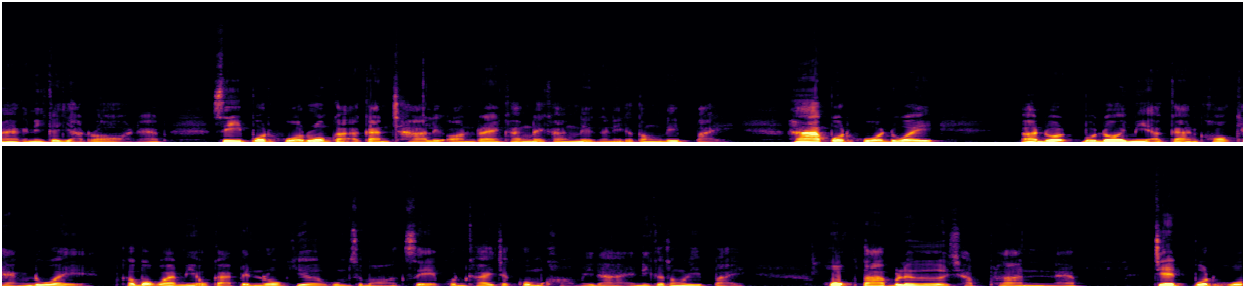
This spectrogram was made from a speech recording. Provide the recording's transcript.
มาก อันนี้ก็อย่ารอนะครับสปวดหัวร่วมกับอาการชาหรืออ่อนแรงข้างใดข้างหนึ่ง อันนี้ก็ต้องรีบไป 5 ปวดหัวด้วยโดยโดยมีอาการคอแข็งด้วย เขาบอกว่ามีโอกาสเป็นโรคเยื่อหุ้มสมองอักเสบ คนไข้จะก้มขอไม่ได้ อันนี้ก็ต้องรีบไป 6 ตาเบลอฉับพลันนะครับ7ปวดหัว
